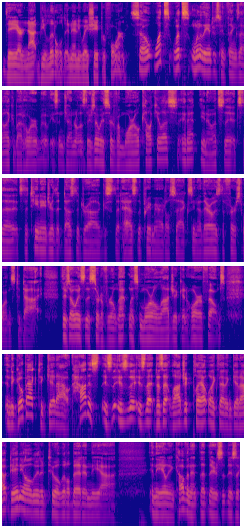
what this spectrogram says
they are not belittled in any way, shape, or form. So, what's what's one of the interesting things I like about horror movies in general is there's always sort of a moral calculus in it. You know, it's the it's the it's the teenager that does the drugs, that has the premarital sex. You know, they're always the first ones to die. There's always this sort of relentless moral logic in horror films. And to go back to Get Out, how does is is the is that does that logic play out like that in Get Out? Daniel alluded to a little bit in the. Uh, in the Alien Covenant that there's there's a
